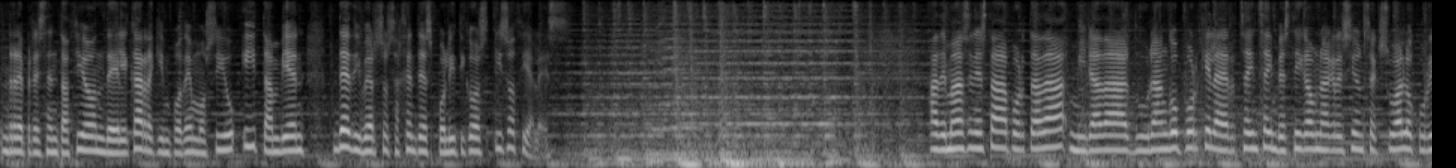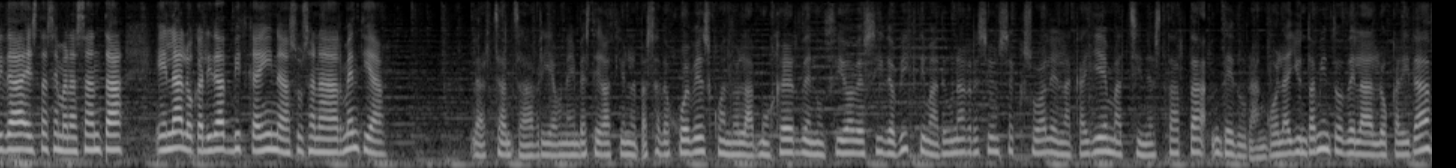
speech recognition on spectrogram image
representación del Carrequín Podemos IU y también de diversos agentes políticos y sociales. Además, en esta portada, mirada Durango porque la Erchaincha investiga una agresión sexual ocurrida esta Semana Santa en la localidad vizcaína. Susana Armentia. La Archancha abría una investigación el pasado jueves cuando la mujer denunció haber sido víctima de una agresión sexual en la calle Machinestarta de Durango. El ayuntamiento de la localidad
